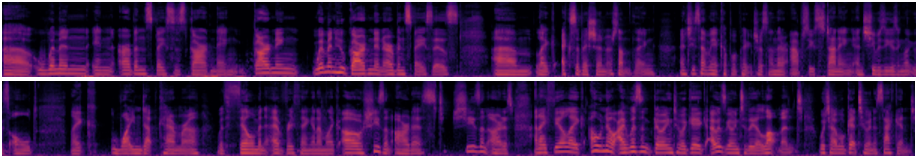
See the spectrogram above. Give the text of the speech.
uh, women in urban spaces gardening, gardening, women who garden in urban spaces, um, like exhibition or something. And she sent me a couple pictures, and they're absolutely stunning. And she was using like this old, like wind up camera with film and everything. And I'm like, oh, she's an artist. She's an artist. And I feel like, oh no, I wasn't going to a gig. I was going to the allotment, which I will get to in a second.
